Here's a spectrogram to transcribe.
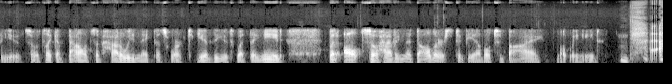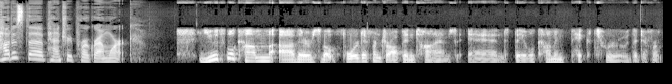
the youth. So it's like a balance of how do we make this work to give the youth what they need, but also having the dollars to be able to buy what we need. How does the pantry program work? Youth will come, uh, there's about four different drop in times, and they will come and pick through the different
